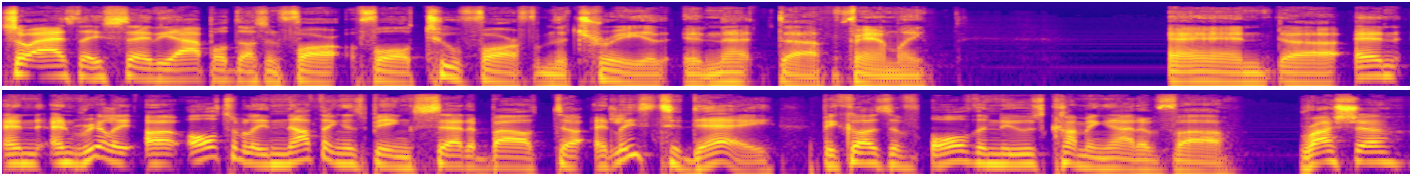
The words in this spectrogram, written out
So, as they say, the apple doesn't far, fall too far from the tree in, that uh, family. And, uh, and and and really, uh, ultimately, nothing is being said about uh, at least today because of all the news coming out of Russia,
